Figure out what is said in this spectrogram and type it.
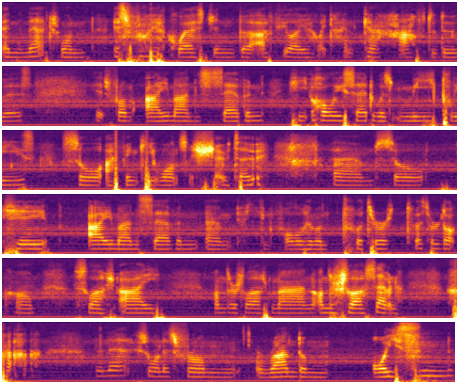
and the next one is really a question, but I feel like like I kind of have to do this. It's from Iman7. He all he said was "me, please," so I think he wants a shout out. Um, so hey, Iman7. Um, if you can follow him on Twitter, twitter.com slash i under slash man under slash seven. the next one is from Random Oisen.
